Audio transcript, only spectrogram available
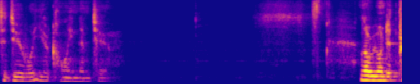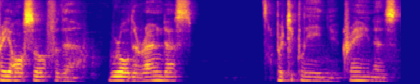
to do what you're calling them to. Lord, we want to pray also for the world around us, particularly in Ukraine, as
